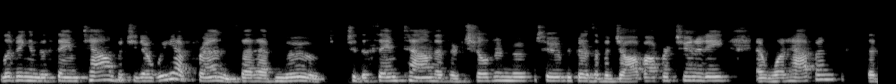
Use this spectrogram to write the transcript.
living in the same town, but you know, we have friends that have moved to the same town that their children moved to because of a job opportunity. And what happened? The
